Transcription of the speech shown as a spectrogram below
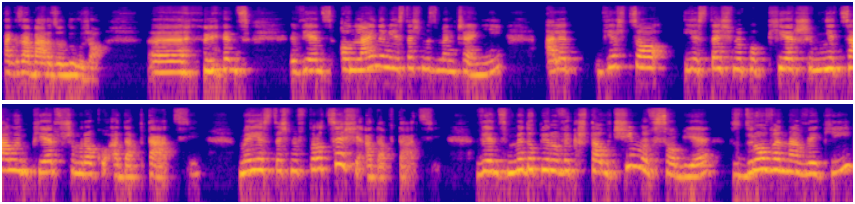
tak za bardzo dużo. E, więc, więc onlinem jesteśmy zmęczeni, ale wiesz co, jesteśmy po pierwszym, niecałym pierwszym roku adaptacji. My jesteśmy w procesie adaptacji, więc my dopiero wykształcimy w sobie zdrowe nawyki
